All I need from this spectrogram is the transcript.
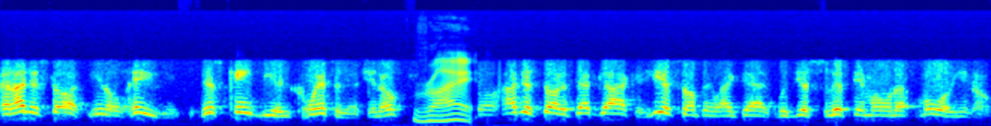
And I just thought, you know, hey, this can't be a coincidence, you know. Right. So I just thought if that guy could hear something like that, would just lift him on up more, you know.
